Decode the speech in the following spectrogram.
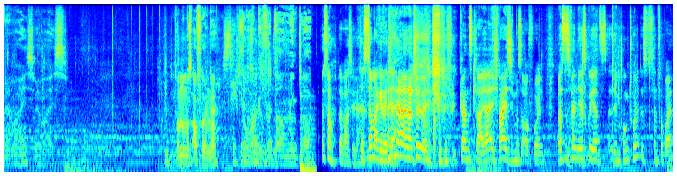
Wer weiß, wer weiß. Tom, du musst aufholen, ne? Achso, da war es wieder. Das Sommergewitter. Ja, natürlich. Ganz klar. Ja, ich weiß, ich muss aufholen. Was ist, wenn Jesko jetzt den Punkt holt? Ist es dann vorbei?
